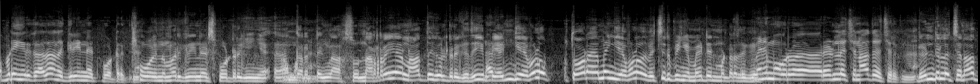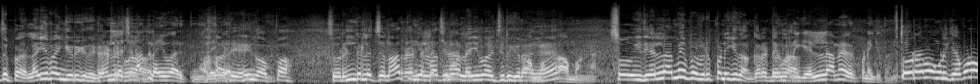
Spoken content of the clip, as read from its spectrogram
அப்படிங்கிறக்காக அந்த கிரீன் நெட் போட்டிருக்கேன். ஓ இந்த மாதிரி க்ரீன் நெட்ஸ் போட்டிருக்கீங்க. கரெக்டுங்களா ஸோ நிறைய நாற்றுகள் இருக்குது. இப்போ எங்கே எவ்வளோ தோராயமாக இங்கே எவ்வளோ வச்சிருப்பீங்க? மெயின்டைன் பண்ணுறதுக்கு மினிமம் ஒரு ரெண்டு லட்சம் நாற்று வச்சிருக்குங்க. ரெண்டு லட்சம் நாற்று இப்போ லைவாக இங்கே இருக்குது ரெண்டு லட்சம் நாற்று லைவாக இருக்குங்க எங்க அப்பா ஸோ ரெண்டு லட்சம் நாற்று பார்த்தீங்கன்னா லைவாக வச்சிருக்கிறாங்க. ஆமா, ஆமாங்க. ஸோ இது எல்லாமே இப்போ விற்பனைக்கு தான் கரெக்டுங்களா எல்லாமே விற்பனைக்கு தான். தோறாமல் உங்களுக்கு எவ்வளோ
